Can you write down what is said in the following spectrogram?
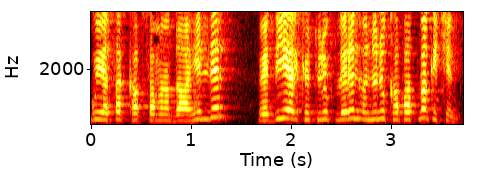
bu yasak kapsamına dahildir ve diğer kötülüklerin önünü kapatmak için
